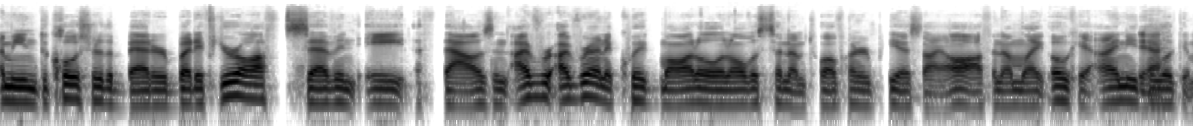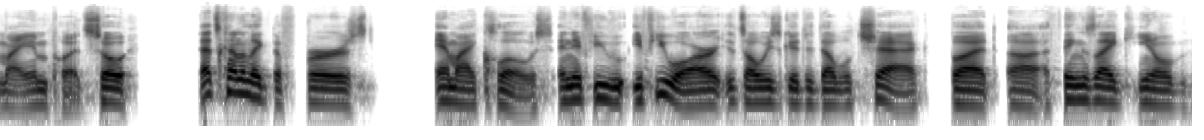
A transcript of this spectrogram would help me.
I mean, the closer the better. But if you're off seven, eight, a thousand, I've I've ran a quick model and all of a sudden I'm 1200 psi off, and I'm like, okay, I need Yeah. to look at my input. So that's kind of like the first. Am I close? And if you if you are, it's always good to double check. But uh, things like you know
